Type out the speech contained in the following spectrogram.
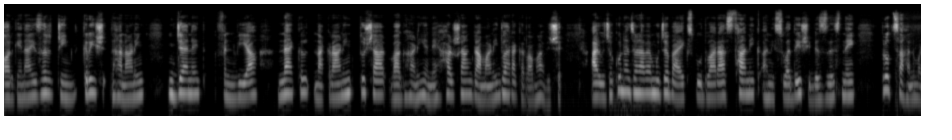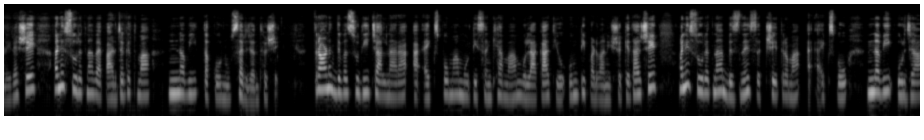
ઓર્ગેનાઇઝર ટીમ ક્રિશ ધાનાણી, જેનેત ફિનવિયા નેકલ નાકરાણી, તુષાર વાઘાણી અને હર્ષાંગ રામાણી દ્વારા કરવામાં આવ્યું છે. આયોજકોના જણાવ્યા મુજબ, આ એક્સપો દ્વારા સ્થાનિક અને સ્વદેશી બિઝનેસને પ્રોત્સાહન મળી રહેશે અને સુરતના વેપાર જગતમાં નવી તકોનું સર્જન થશે. ત્રણ દિવસ સુધી ચાલનારા આ એક્સપોમાં મોટી સંખ્યામાં મુલાકાતીઓ ઉમટી પડવાની શક્યતા છે અને સુરતના બિઝનેસ ક્ષેત્રમાં આ એક્સપો નવી ઊર્જા,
